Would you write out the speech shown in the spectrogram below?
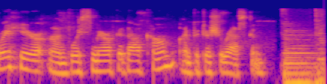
right here on VoiceAmerica.com. I'm Patricia Raskin.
